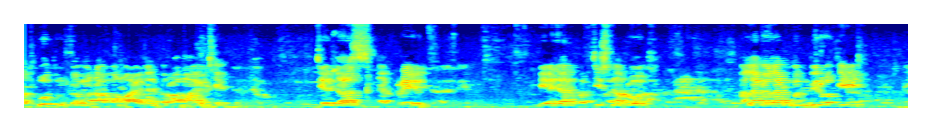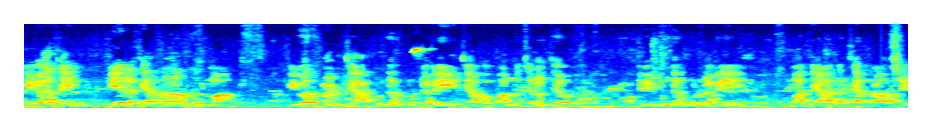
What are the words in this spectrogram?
અદ્ભુત રૂપે મનાવવાનું આયોજન કરવામાં આવ્યું છે. જે દસ એપ્રિલ બે હજાર પચીસના રોજ અલગ અલગ મંદિરોથી ભેગા થઈ બે રથયાત્રાના રૂપમાં રિવરફ્રન્ટ જ્યાં કુંડલપુર નગરી, જ્યાં ભગવાનનો જન્મ થયો હતો, એવી કુંડલપુર નગરીમાં ત્યાં રથયાત્રા આવશે.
